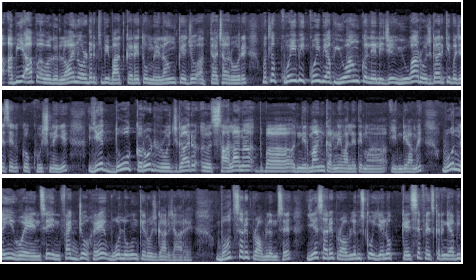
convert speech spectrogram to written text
अभी आप लॉ एंड ऑर्डर की भी बात करें तो महिलाओं के जो अत्याचार हो रहे मतलब कोई भी कोई भी आप युवाओं को ले लीजिए, युवा रोज़गार की वजह से को खुश नहीं है। ये दो करोड़ रोज़गार सालाना निर्माण करने वाले थे इंडिया में। वो नहीं हुए इनसे। इनफैक्ट जो है वो लोगों के रोज़गार जा रहे हैं। बहुत सारे प्रॉब्लम्स है। ये सारे प्रॉब्लम्स को ये लोग कैसे फेस करेंगे? अभी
